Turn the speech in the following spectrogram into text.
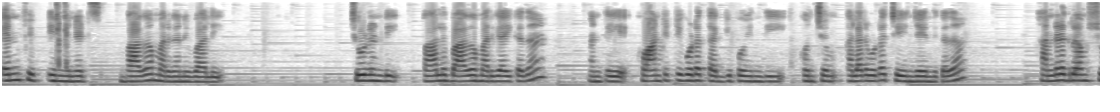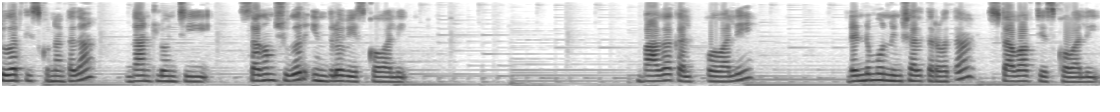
టెన్ ఫిఫ్టీన్ మినిట్స్ బాగా మరగనివ్వాలి. చూడండి పాలు బాగా మరిగాయి కదా? అంటే క్వాంటిటీ కూడా తగ్గిపోయింది. కొంచెం కలర్ కూడా చేంజ్ అయింది కదా? హండ్రెడ్ గ్రామ్స్ షుగర్ తీసుకున్నాం కదా? దాంట్లోంచి సగం షుగర్ ఇందులో వేసుకోవాలి. బాగా కలుపుకోవాలి. రెండు మూడు నిమిషాల తర్వాత స్టవ్ ఆఫ్ చేసుకోవాలి.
